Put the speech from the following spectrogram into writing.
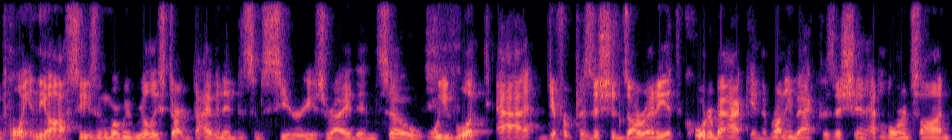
the point in the off season where we really start diving into some series, right? And so we've looked at different positions already at the quarterback and the running back position. Had Lawrence on a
